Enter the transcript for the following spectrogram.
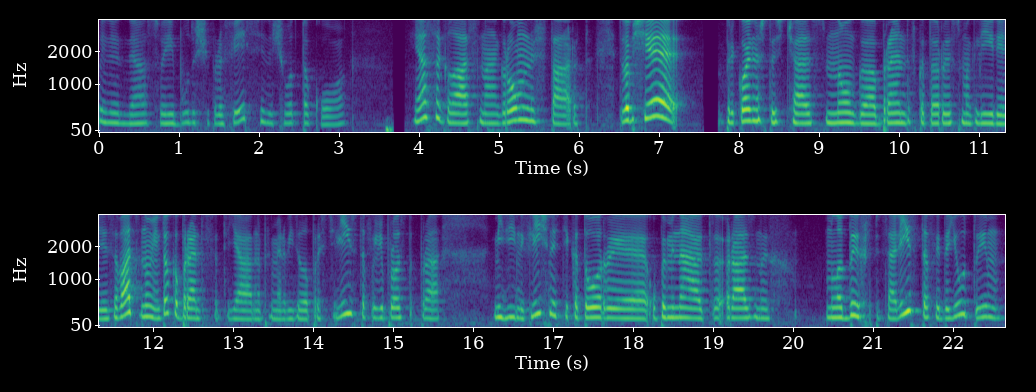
или для своей будущей профессии или чего-то такого. Я согласна, огромный старт. Это вообще Прикольно, что сейчас много брендов, которые смогли реализоваться. Ну, не только брендов, это я, например, видела про стилистов или просто про медийных личностей, которые упоминают разных молодых специалистов и дают им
